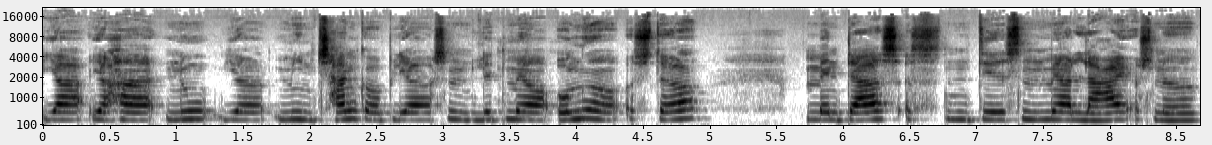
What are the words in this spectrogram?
jeg, jeg har nu, jeg, mine tanker bliver sådan lidt mere unge og større, men deres er altså sådan, det er sådan mere lege og sådan noget.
